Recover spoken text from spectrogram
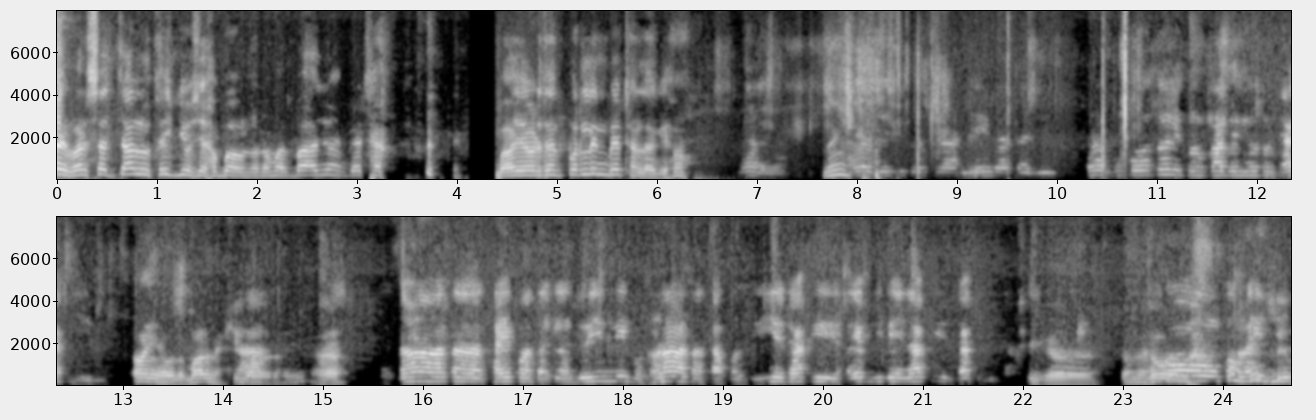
ભાઈ વરસાદ ચાલુ થઈ ગયો છે હબાવનો અમારા બા જો બેઠા. બા અડધા પરલીને બેઠા લાગે હા. નહીં? અહીંયા ઓલો માલ ને ખીલાવાનો છે. હા. દાણા હતા થાયપા હતા એટલે જોઈને નહીં પણ ઘણા હતા થાપલ એ ઢાંકી એક જગ્યાએ નાખી ઢાંકી દીધા. તમે રહી ગયો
